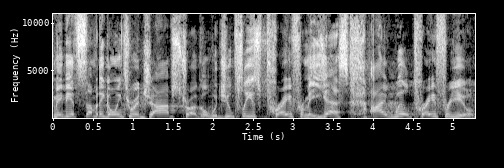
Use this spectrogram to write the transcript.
Maybe it's somebody going through a job struggle. Would you please pray for me? Yes, I will pray for you.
